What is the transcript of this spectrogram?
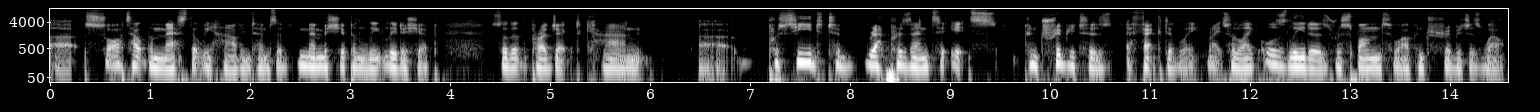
uh, sort out the mess that we have in terms of membership and leadership so that the project can uh, proceed to represent its contributors effectively, right? So like us leaders respond to our contributors well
